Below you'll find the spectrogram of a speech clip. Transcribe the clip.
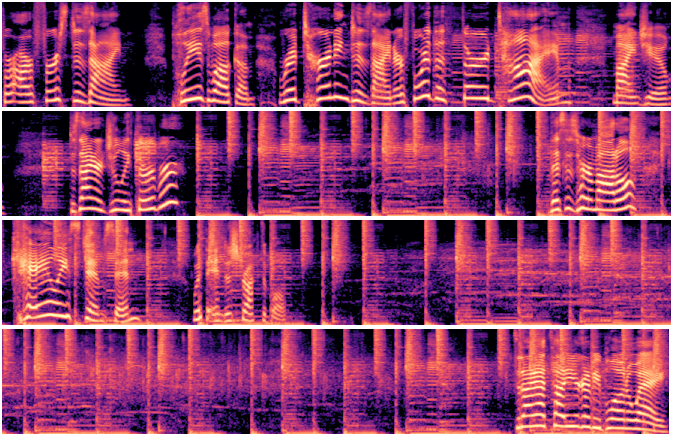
for our first design. Please welcome returning designer for the third time, mind you, designer Julie Thurber. This is her model, Kaylee Stimson with Indestructible. Did I not tell you you're going to be blown away?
